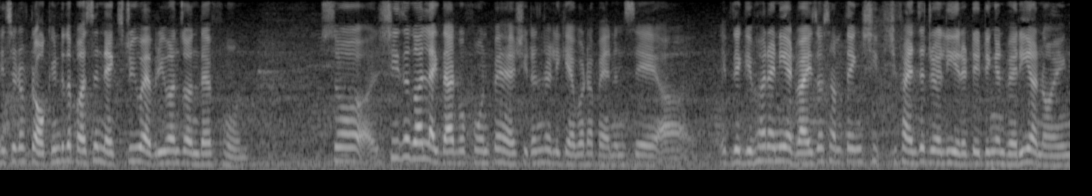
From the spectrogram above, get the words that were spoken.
instead of talking to the person next to you everyone on the phone so she is a girl like that वो फ़ोन पे है. She doesn't really care about a parents से if they give her any advice और something she she find it really irritating and very annoying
